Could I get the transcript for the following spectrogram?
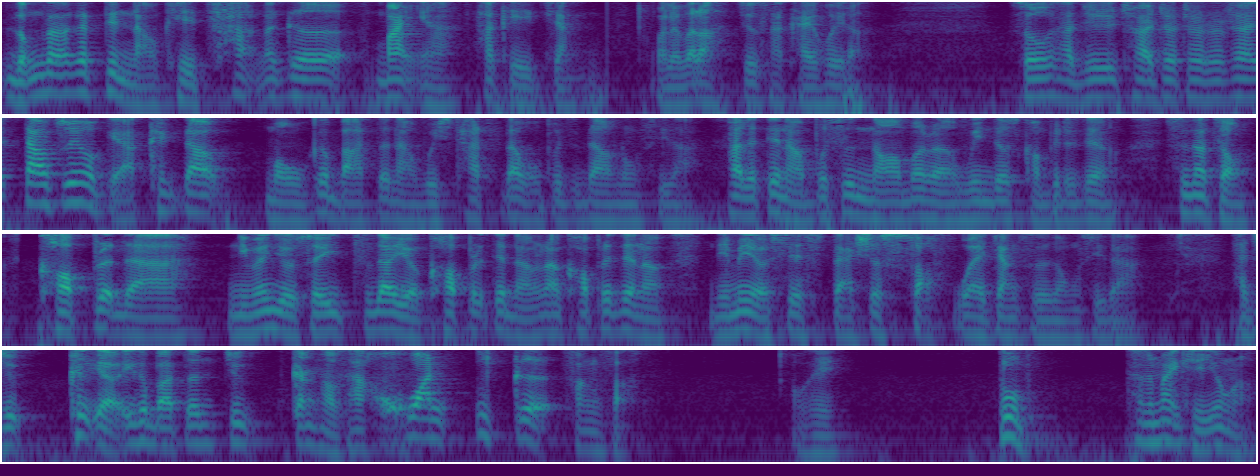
弄到那个电脑可以插那个麦啊，他可以讲，完了不啦？就是他开会了。所以他就去 try try try try try，到最后给他 click 到某个 button 啊，which 他知道我不知道的东西啦。他的电脑不是 normal 的 Windows computer 电脑，是那种 corporate 的啊。你们有谁知道有 corporate 电脑？那 corporate 电脑里面有些 special software 这样子的东西的。他就 click 了一个 button，就刚好他换一个方法，OK，boom，他的麦可以用了。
